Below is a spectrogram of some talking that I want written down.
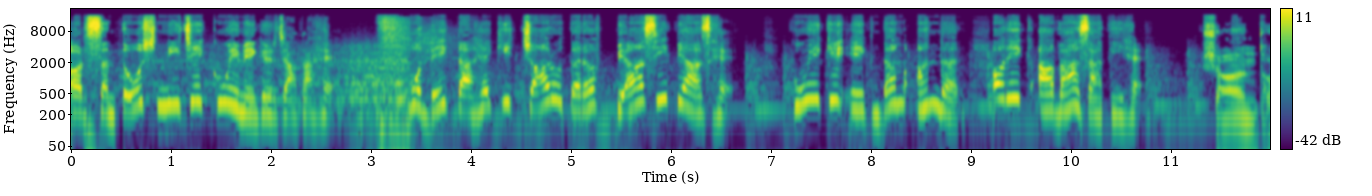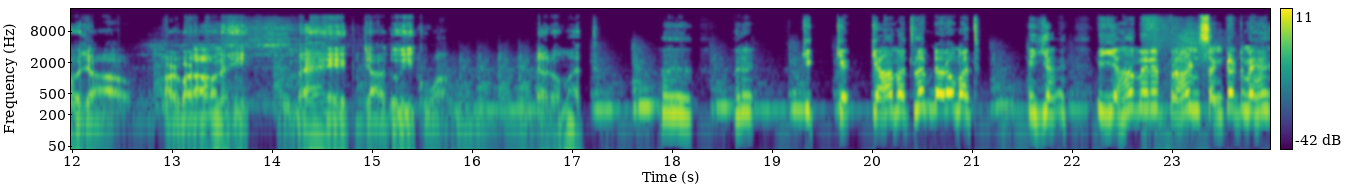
और संतोष नीचे कुएँ में गिर जाता है। वो देखता है कि चारों तरफ़ प्यास ही प्यास है। कुएँ के एकदम अंदर और एक आवाज़ आती है। शांत हो जाओ, हड़बड़ाओ नहीं, मैं एक जादुई कुआँ हूँ। डरो मत। अरे कि, क्या, क्या मतलब? डरो मत। यहाँ यहाँ मेरे प्राण संकट में है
